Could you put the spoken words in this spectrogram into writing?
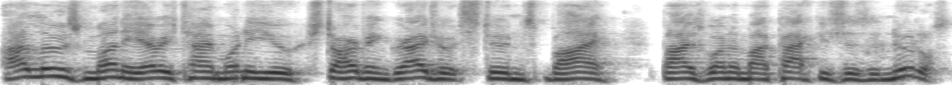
I lose money every time one of you starving graduate students buy buys one of my packages of noodles.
